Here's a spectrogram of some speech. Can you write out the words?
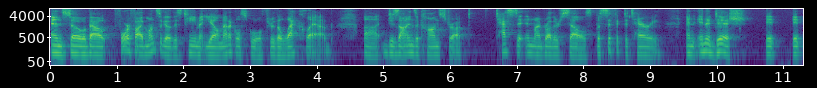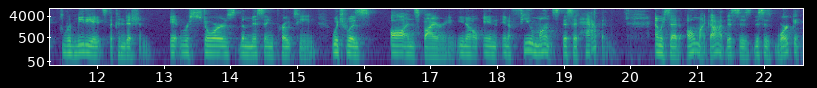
And so, about four or five months ago, this team at Yale Medical School, through the Lek lab, uh, designs a construct, tests it in my brother's cells, specific to Terry, and in a dish, it it remediates the condition. It restores the missing protein, which was awe-inspiring. You know, in in a few months, this had happened and we said, "Oh my God, this is this is working."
